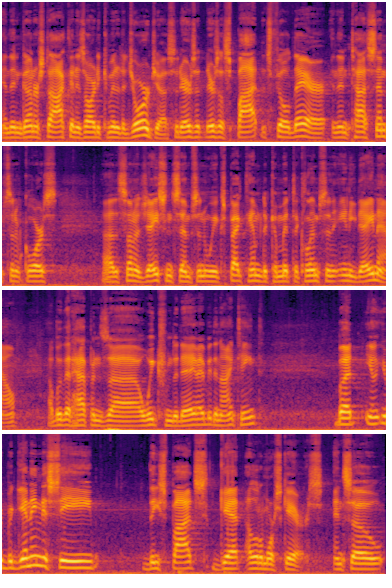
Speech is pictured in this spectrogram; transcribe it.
and then Gunner Stockton is already committed to Georgia. So there's a, there's a spot that's filled there. And then Ty Simpson, of course, uh, the son of Jason Simpson, we expect him to commit to Clemson any day now. I believe that happens uh, a week from today, maybe the 19th. But you know, you're beginning to see these spots get a little more scarce. And so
